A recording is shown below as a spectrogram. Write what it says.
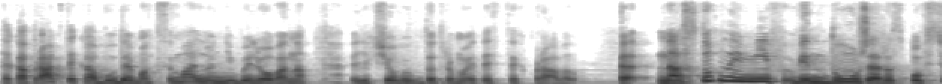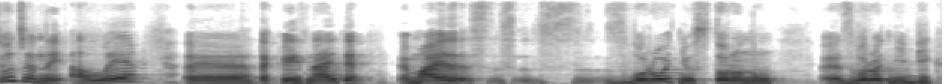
така практика буде максимально нівельована, якщо ви дотримуєтесь цих правил. Е, Наступний міф він дуже розповсюджений, але е, такий, знаєте, має с- с- зворотню сторону, е, зворотній бік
